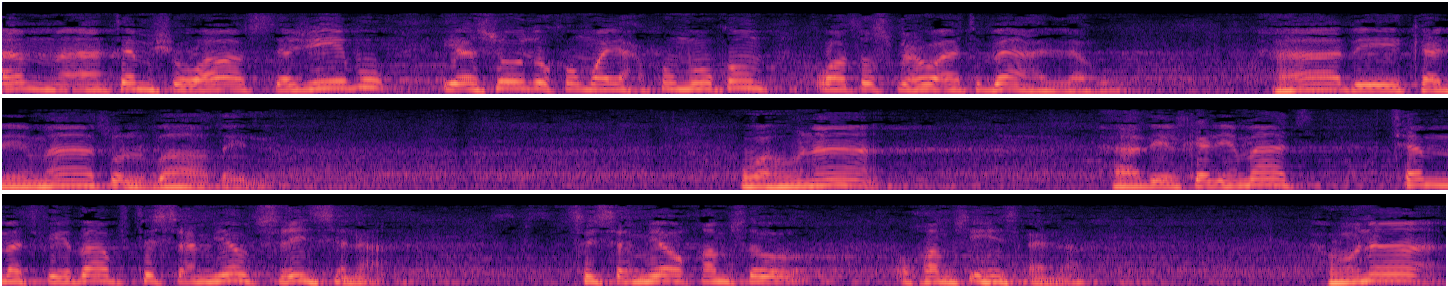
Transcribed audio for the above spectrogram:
أما أن تمشوا وتستجيبوا يسودكم ويحكمكم وتصبحوا أتباعا له. هذه كلمات الباطل. وهنا هذه الكلمات تمت في ظرف 990 سنة. 955 سنة. هنا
